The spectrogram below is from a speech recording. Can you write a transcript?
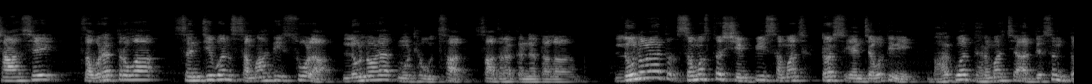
सहाशे चौऱ्याहत्तरवा संजीवन समाधी सोहळा लोणावळ्यात मोठ्या उत्साहात साजरा करण्यात आला. लोणावळ्यात समस्त शिंपी समाज ट्रस्ट यांच्या वतीने भागवत धर्माचे आद्यसंत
